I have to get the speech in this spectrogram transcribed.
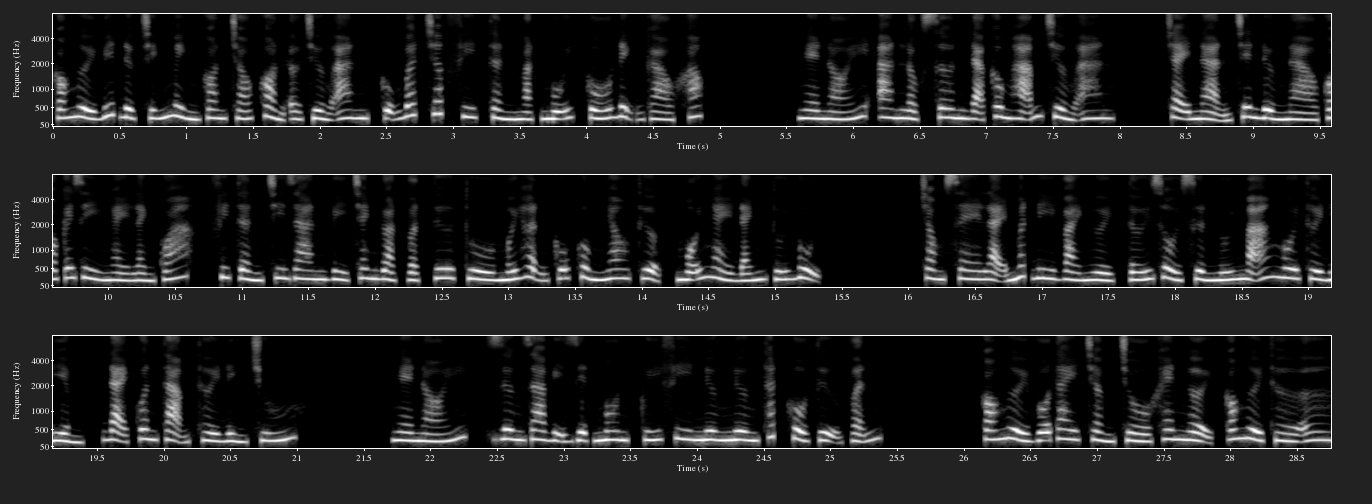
có người biết được chính mình con cháu còn ở Trường An, cũng bất chấp phi tần mặt mũi cố định gào khóc. Nghe nói An Lộc Sơn đã công hãm Trường An. Chạy nạn trên đường nào có cái gì ngày lành quá, phi tần chi gian vì tranh đoạt vật tư thù mới hận cũ cùng nhau thượng, mỗi ngày đánh túi bụi. Trong xe lại mất đi vài người, tới rồi sườn núi mã ngôi thời điểm, đại quân tạm thời đình trú. Nghe nói, dương gia bị diệt môn, quý phi nương nương thắt cổ tự vẫn. Có người vỗ tay trầm trồ khen ngợi, có người thờ ơ,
